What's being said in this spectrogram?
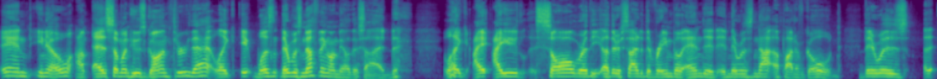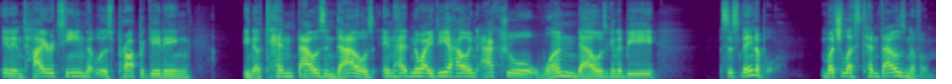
And you know, um, as someone who's gone through that, like it wasn't there was nothing on the other side. like I I saw where the other side of the rainbow ended and there was not a pot of gold. There was an entire team that was propagating you know 10,000 DAOs and had no idea how an actual one DAO is going to be sustainable much less 10,000 of them.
